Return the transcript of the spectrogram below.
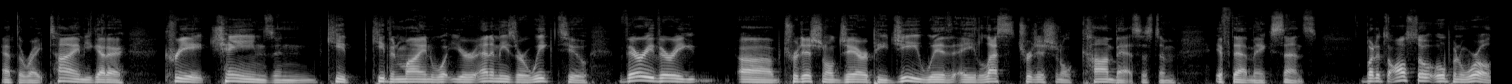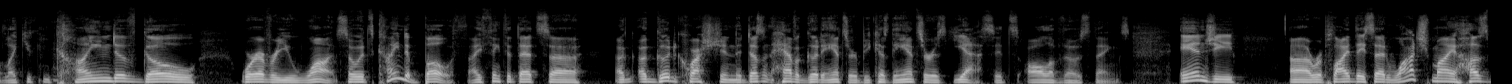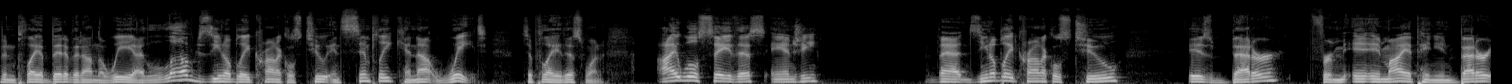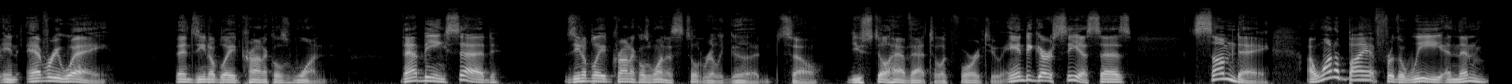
at the right time. You got to create chains and keep keep in mind what your enemies are weak to. Very very uh, traditional JRPG with a less traditional combat system, if that makes sense. But it's also open world, like you can kind of go wherever you want. So it's kind of both. I think that that's uh, a, a good question that doesn't have a good answer because the answer is yes, it's all of those things. Angie uh, replied, they said, Watch my husband play a bit of it on the Wii. I loved Xenoblade Chronicles 2 and simply cannot wait to play this one. I will say this, Angie, that Xenoblade Chronicles 2 is better, for in my opinion, better in every way than Xenoblade Chronicles 1. That being said, Xenoblade Chronicles 1 is still really good. So you still have that to look forward to. Andy Garcia says, Someday I want to buy it for the Wii and then,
